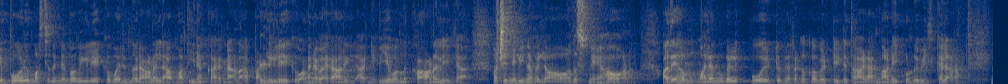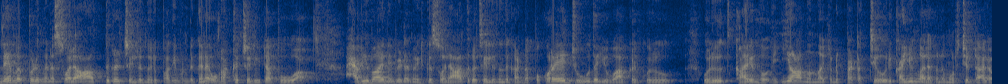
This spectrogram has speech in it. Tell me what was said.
എപ്പോഴും മസ്ജിദ് നബവിയിലേക്ക് വരുന്ന ഒരാളല്ല മദീനക്കാരനാണ്. പള്ളിയിലേക്ക് അങ്ങനെ വരാറില്ല നബിയെ വന്ന് കാണലില്ല. പക്ഷേ നബീനെ വല്ലാതെ സ്നേഹമാണ്. അദ്ദേഹം മലമുകളിൽ പോയിട്ട് വിറകൊക്കെ വെട്ടിയിട്ട് താഴങ്ങാടി കൊണ്ട് വിൽക്കലാണ്. ഇദ്ദേഹം എപ്പോഴും ഇങ്ങനെ സ്വലാത്തുകൾ ചൊല്ലുന്ന ഒരു പതിവുണ്ട്. ഇങ്ങനെ ഉറക്കെ ചൊല്ലിയിട്ടാണ് പോവുക. ഹബീബായ നബിയുടെ മേലേക്ക് സ്വലാത്തുകൾ ചെല്ലുന്നത് കണ്ടപ്പോൾ കുറേ ജൂത യുവാക്കൾക്കൊരു ഒരു കാര്യം തോന്നി. ഇയാളെ നന്നായിട്ടുണ്ട് പെടച്ച് ഒരു കയ്യും കാലൊക്കെ മുറിച്ചിട്ടാലോ?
